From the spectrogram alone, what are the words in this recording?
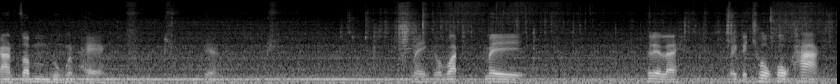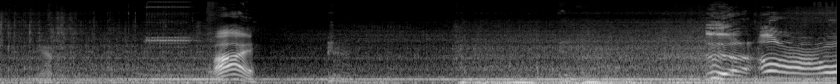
การซ่อมรุงมันแพง เนี่ย ไม่กวัดไม่เขาเรียกอะไร ไม่กระโชกโคกข้างนะครับไปเอออ้อโอ้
